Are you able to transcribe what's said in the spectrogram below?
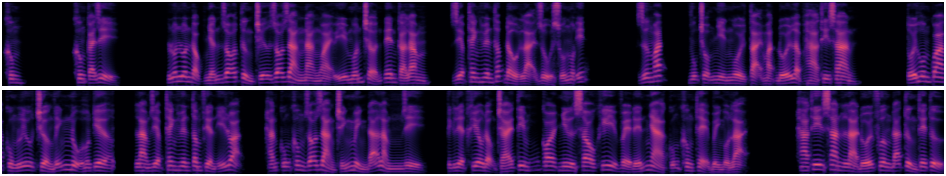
Không. Không cái gì. Luôn luôn đọc nhấn rõ từng chữ rõ ràng nàng ngoại ý muốn trở nên cả lăm, Diệp Thanh Huyên thấp đầu lại rủ xuống một ít. Dương mắt, vụng trộm nhìn ngồi tại mặt đối lập Hà Thi San. Tối hôm qua cùng Lưu Trường Vĩnh nụ hôn kia, làm Diệp Thanh Huyên tâm phiền ý loạn, hắn cũng không rõ ràng chính mình đã làm gì, kịch liệt khiêu động trái tim coi như sau khi về đến nhà cũng không thể bình ổn lại. Hà Thi San là đối phương đã từng thê tử.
